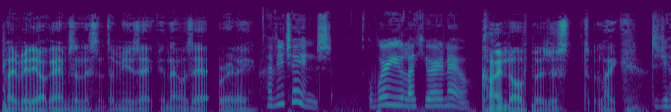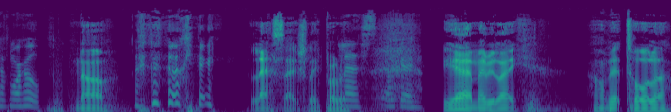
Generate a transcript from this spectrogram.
play video games and listen to music, and that was it, really. Have you changed? Where are you like you are now? Kind of, but just like Did you have more hope? no, okay. less actually, probably. Less. Okay. Yeah, maybe like I'm a bit taller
